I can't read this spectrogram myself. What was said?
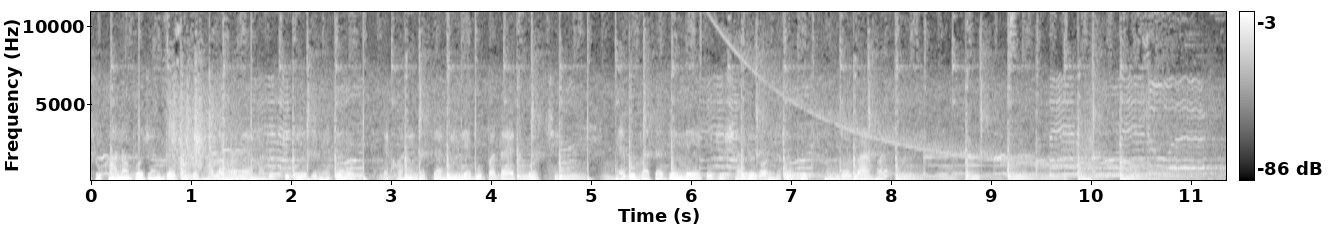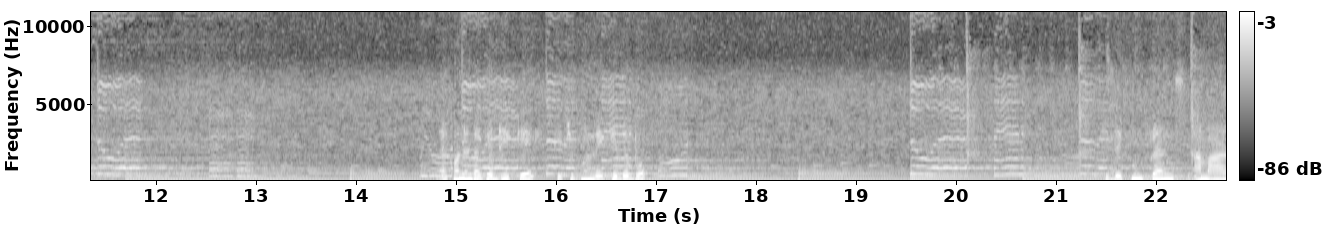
শুকানো পর্যন্ত এটাকে ভালোভাবে আমাদেরকে ভেজে নিতে হবে। এখন এটাতে আমি লেবু পাতা অ্যাড করছি। লেবু পাতা দিলে কচু শাকের গন্ধটা খুব সুন্দর বার হয়। এখন এটাকে ঢেকে কিছুক্ষণ রেখে দেব। দেখুন ফ্রেন্ডস আমার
